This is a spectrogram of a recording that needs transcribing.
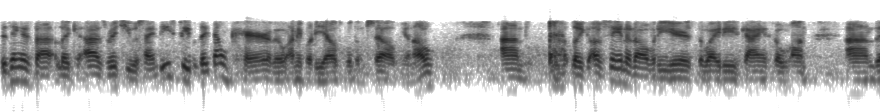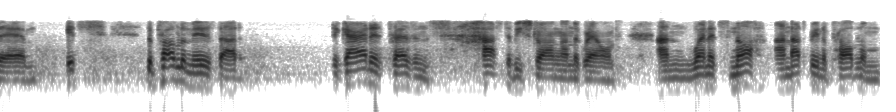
The thing is that, like as Richie was saying, these people they don't care about anybody else but themselves, you know. And like I've seen it over the years, the way these gangs go on, and um, it's the problem is that the Garda presence has to be strong on the ground. And when it's not, and that's been a problem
